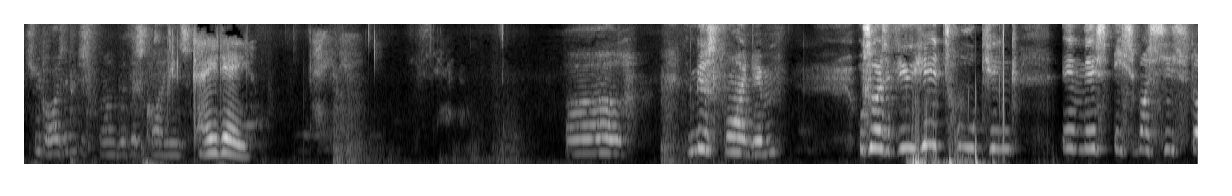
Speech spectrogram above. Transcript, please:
so guys, let me just find where this guy is. Kaydee. Uh, let me just find him. Also, guys, if you hear talking in this, it's my sister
